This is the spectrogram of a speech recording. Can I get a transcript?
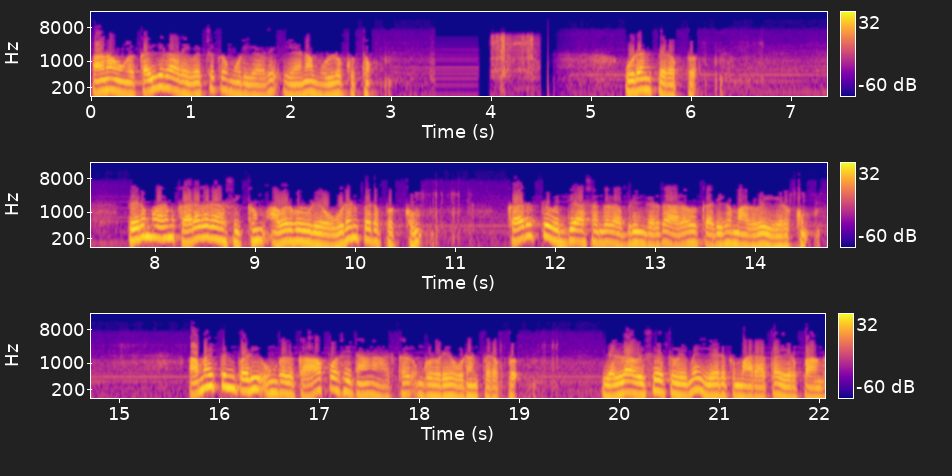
ஆனால் உங்கள் கையில் அதை வச்சுக்க முடியாது ஏன்னா முள்ளு குத்தும். உடன்பிறப்பு. பெரும்பாலும் கடகராசிக்கும் அவர்களுடைய உடன்பிறப்புக்கும் கருத்து வித்தியாசங்கள் அப்படிங்கிறது அளவுக்கு அதிகமாகவே இருக்கும். அமைப்பின்படி உங்களுக்கு ஆப்போசிட்டான ஆட்கள் உங்களுடைய உடன்பிறப்பு. எல்லா விஷயத்துலையுமே ஏறுக்கு மாறாக தான் இருப்பாங்க.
